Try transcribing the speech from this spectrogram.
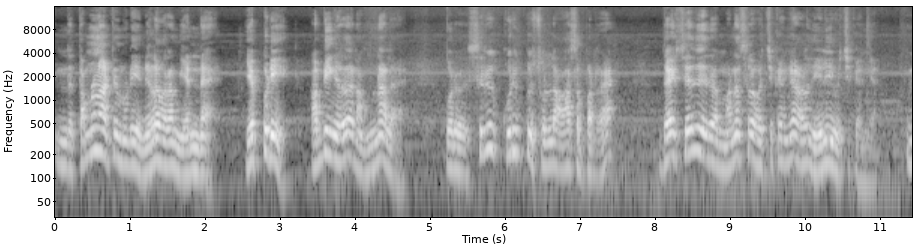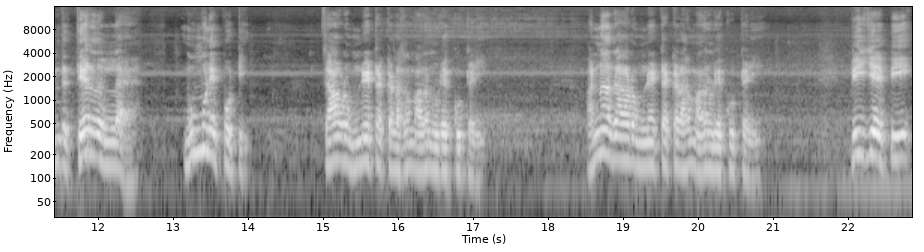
இந்த தமிழ்நாட்டினுடைய நிலவரம் என்ன எப்படி அப்படிங்கிறத நான் முன்னால் ஒரு சிறு குறிப்பு சொல்ல ஆசைப்பட்றேன். தயவுசெய்து இதை மனசில் வச்சுக்கோங்க அல்லது எழுதி வச்சுக்கோங்க. இந்த தேர்தலில் மும்முனை போட்டி திராவிட முன்னேற்றக் கழகம் அதனுடைய கூட்டணி அண்ணா திராவிட முன்னேற்றக் கழகம் அதனுடைய கூட்டணி பிஜேபி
